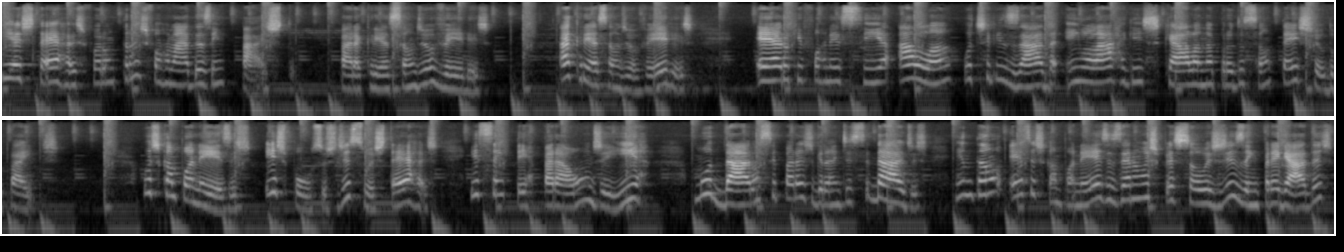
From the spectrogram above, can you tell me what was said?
e as terras foram transformadas em pasto para a criação de ovelhas, a criação de ovelhas era o que fornecia a lã utilizada em larga escala na produção têxtil do país. Os camponeses, expulsos de suas terras e sem ter para onde ir, mudaram-se para as grandes cidades. Então, esses camponeses eram as pessoas desempregadas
